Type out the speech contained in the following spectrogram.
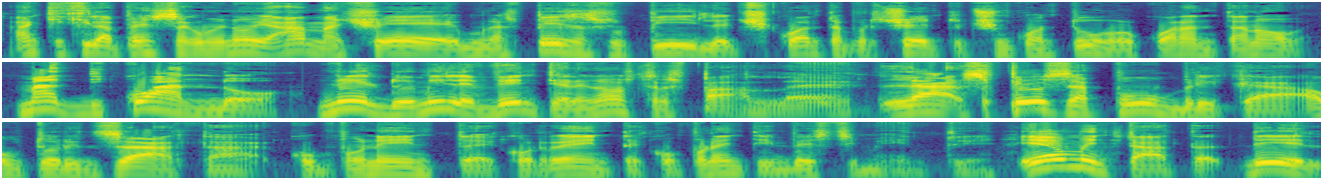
anche chi la pensa come noi, ah ma c'è una spesa sul PIL il 50%, il 51, il 49, ma di quando? Nel 2020 alle nostre spalle la spesa pubblica autorizzata componente corrente, componente investimenti è aumentata del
